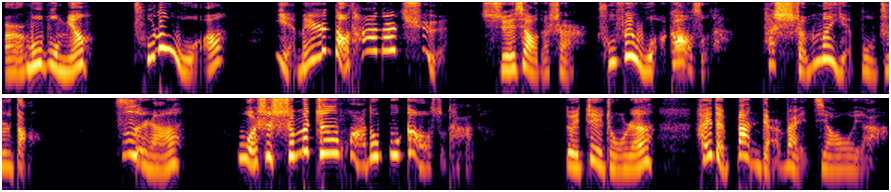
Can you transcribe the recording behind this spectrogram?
耳目不明。除了我，也没人到他那儿去。学校的事儿，除非我告诉他，他什么也不知道。自然。我是什么真话都不告诉他的，对这种人还得办点外交呀。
